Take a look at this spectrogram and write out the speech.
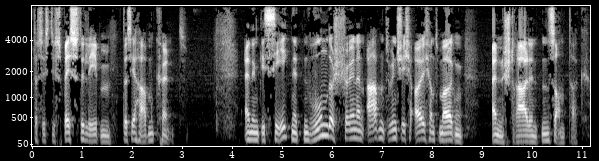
das ist das beste Leben, das ihr haben könnt. Einen gesegneten, wunderschönen Abend wünsche ich euch und morgen einen strahlenden Sonntag.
